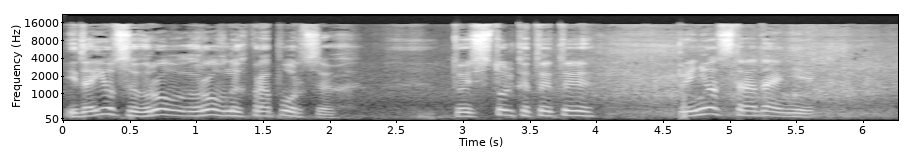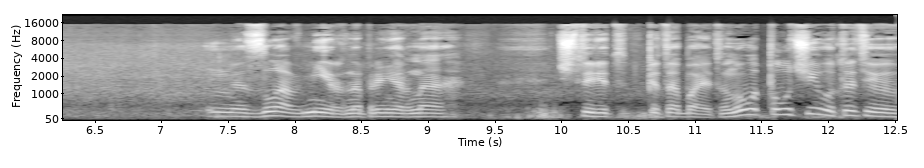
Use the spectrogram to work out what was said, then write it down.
И дается в ров, ровных пропорциях. То есть столько-то ты принес страданий зла в мир, например, на 4 петабайта. Ну вот получи вот эти...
